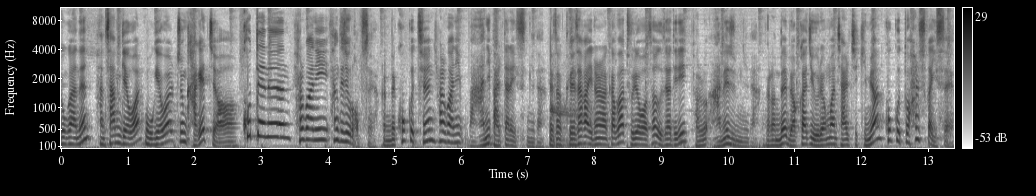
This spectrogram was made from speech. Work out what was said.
요가는 한 3개월, 5개월쯤 가겠죠. 콧대는 혈관이 상대적으로 없어요. 그런데 코끝은 혈관이 많이 발달해 있습니다. 그래서 괴사가 일어날까봐 두려워서 의사들이 별로 안 해줍니다. 그런데 몇 가지 요령만 잘 지키면 코끝도 할 수가 있어요.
